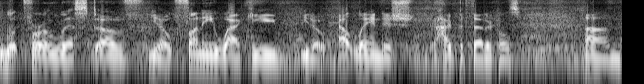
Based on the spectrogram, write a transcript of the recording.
look for a list of you know funny, wacky, you know, outlandish hypotheticals. Um,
